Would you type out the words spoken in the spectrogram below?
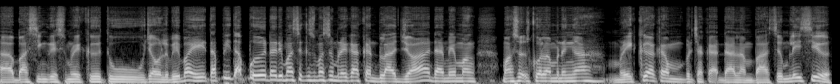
uh, bahasa Inggeris mereka tu jauh lebih baik tapi tak apa dari masa ke semasa mereka akan belajar dan memang masuk sekolah menengah mereka akan bercakap dalam bahasa Malaysia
